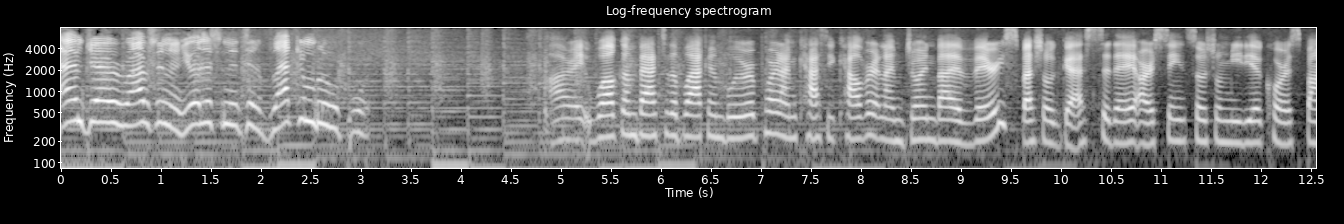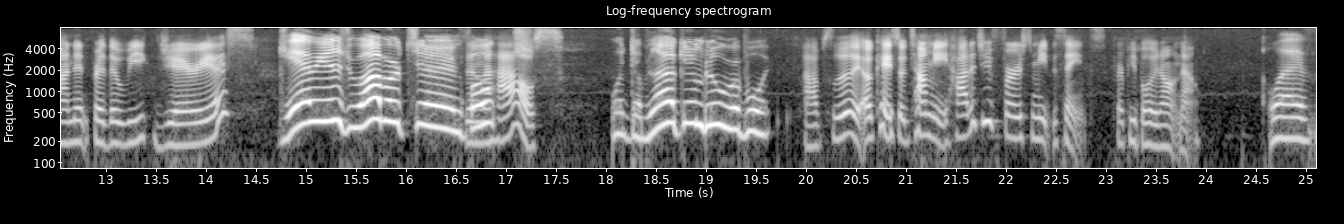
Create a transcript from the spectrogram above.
I'm Jerry Robinson, and you're listening to the Black and Blue Report. All right, welcome back to the Black and Blue Report. I'm Cassie Calvert, and I'm joined by a very special guest today, our Saints social media correspondent for the week, Jarius. Jarius Robertson, in the house. With the Black and Blue Report. Absolutely. Okay, so tell me, how did you first meet the Saints, for people who don't know? Well,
